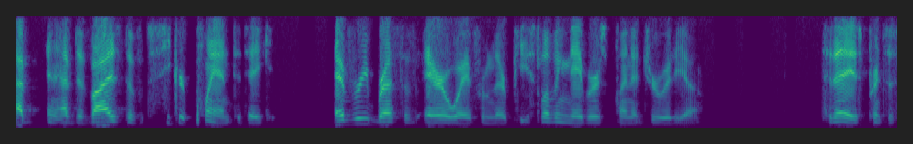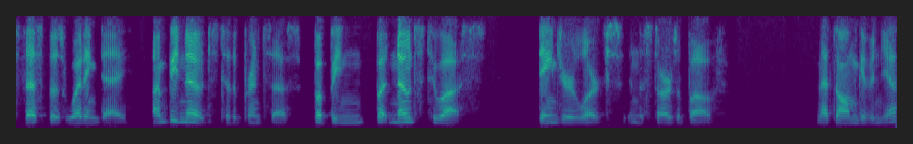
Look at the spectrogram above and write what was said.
have, and have devised a secret plan to take every breath of air away from their peace loving neighbors, planet Druidia. Today is Princess Vespa's wedding day, unbeknownst to the princess, but, be, but known to us. Danger lurks in the stars above. That's all I'm giving you.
